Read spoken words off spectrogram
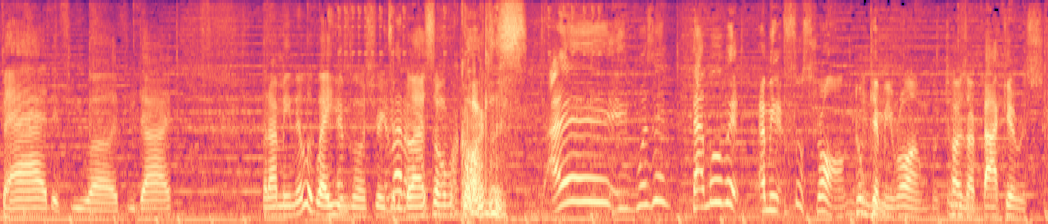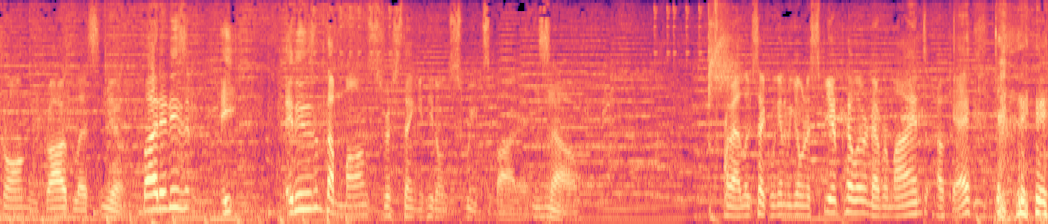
bad if you uh, if you die. But I mean, it looked like he was going straight to the blast zone regardless. I, it wasn't that movement. I mean, it's still strong. Don't get me wrong. The Charizard back air is strong regardless. Mm-hmm. Yeah. But it isn't. It, it isn't the monstrous thing if you don't sweet spot it. Mm-hmm. So. All right, looks like we're gonna be going to Spear Pillar. Never mind. Okay.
